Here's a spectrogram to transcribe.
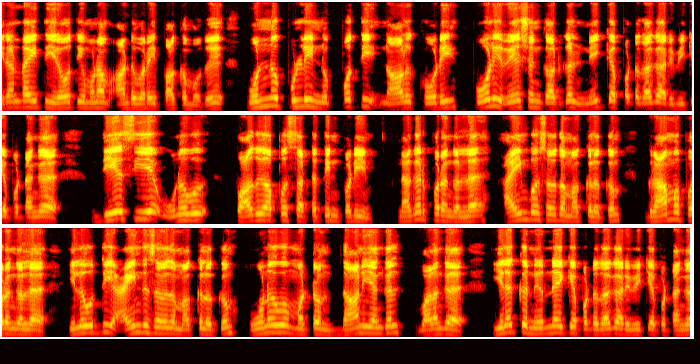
இரண்டாயிரத்தி இருபத்தி மூணாம் ஆண்டு வரை பார்க்கும்போது ஒன்று புள்ளி முப்பத்தி நாலு கோடி போலி ரேஷன் கார்டுகள் நீக்கப்பட்டதாக அறிவிக்கப்பட்டாங்க. தேசிய உணவு பாதுகாப்பு சட்டத்தின்படி நகர்ப்புறங்கள்ல ஐம்பது சதவீத மக்களுக்கும் கிராமப்புறங்கள்ல எழுபத்தி ஐந்து சதவீத மக்களுக்கும் உணவு மற்றும் தானியங்கள் வழங்க இலக்கு நிர்ணயிக்கப்பட்டதாக அறிவிக்கப்பட்டாங்க.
